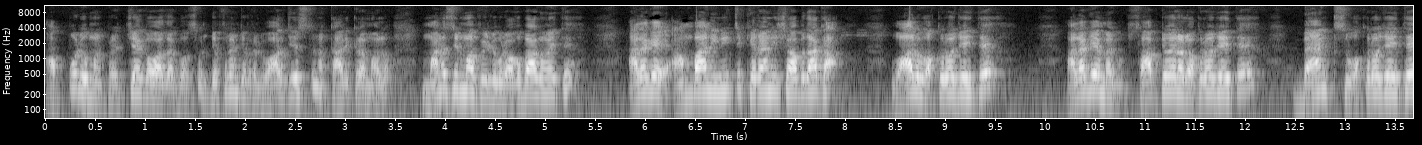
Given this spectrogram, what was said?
అప్పుడు మన ప్రత్యేక హోదా కోసం డిఫరెంట్ డిఫరెంట్ వాళ్ళు చేస్తున్న కార్యక్రమాల్లో మన సినిమా ఫీల్డ్ కూడా ఒక భాగం అయితే అలాగే అంబానీ నుంచి కిరాణీ షాప్ దాకా వాళ్ళు ఒకరోజు అయితే అలాగే మనకు సాఫ్ట్వేర్ ఒకరోజు అయితే బ్యాంక్స్ ఒకరోజు అయితే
